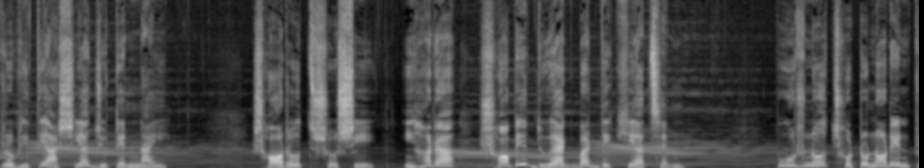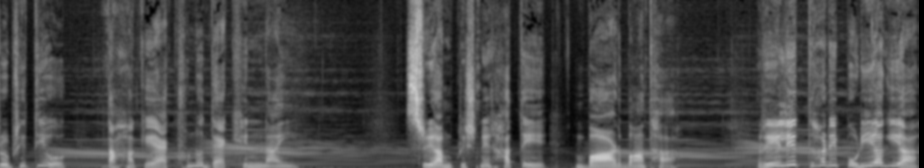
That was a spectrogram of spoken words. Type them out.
প্রভৃতি আসিয়া জুটেন নাই। শরৎ, শশী ইহারা সবে দু একবার দেখিয়াছেন। পূর্ণ ছোট নরেন প্রভৃতিও তাহাকে এখনও দেখেন নাই। শ্রীরামকৃষ্ণের হাতে বাড় বাঁধা। রেলের ধারে পড়িয়া গিয়া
